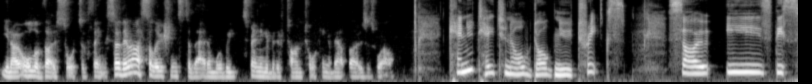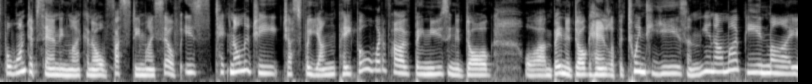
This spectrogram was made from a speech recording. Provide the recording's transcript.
you know, all of those sorts of things. So there are solutions to that, and we'll be spending a bit of time talking about those as well. Can you teach an old dog new tricks? So is this, for want of sounding like an old fusty myself, is technology just for young people? What if I've been using a dog or I've been a dog handler for 20 years and, you know, I might be in my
